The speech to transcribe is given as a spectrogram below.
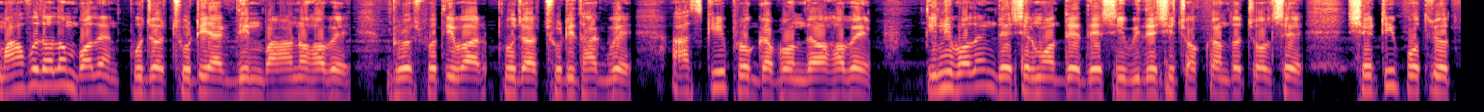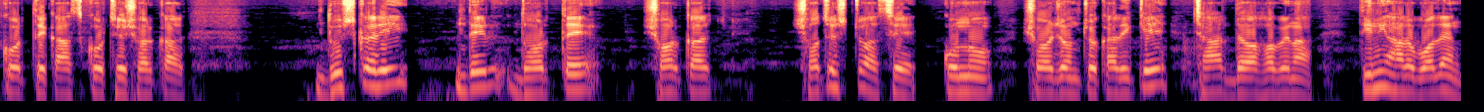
মাহফুজ আলম বলেন, পুজোর ছুটি একদিন বাড়ানো হবে। বৃহস্পতিবার পূজার ছুটি থাকবে। আজকেই প্রজ্ঞাপন দেওয়া হবে। তিনি বলেন, দেশের মধ্যে দেশি বিদেশি চক্রান্ত চলছে। সেটি প্রতিরোধ করতে কাজ করছে সরকার। দুষ্কারীদের ধরতে সরকার সচেষ্ট আছে। কোনো ষড়যন্ত্রকারীকে ছাড় দেওয়া হবে না। তিনি আরও বলেন,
